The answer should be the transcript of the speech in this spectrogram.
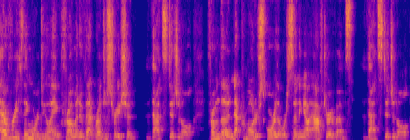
everything we're doing from an event registration that's digital. From the net promoter score that we're sending out after events that's digital.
